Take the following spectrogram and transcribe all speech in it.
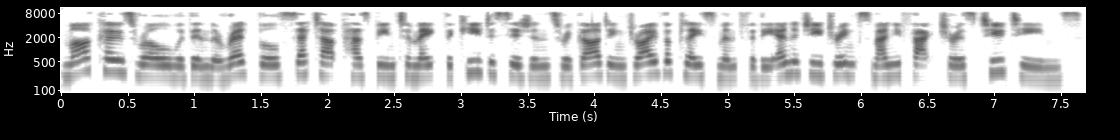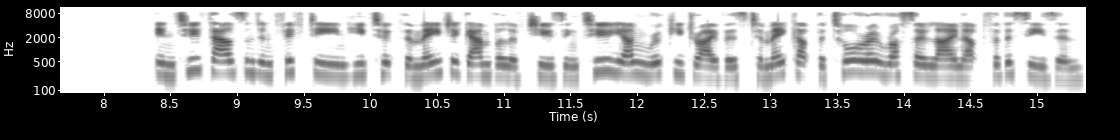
Marko's role within the Red Bull setup has been to make the key decisions regarding driver placement for the energy drinks manufacturers' two teams. In 2015 he took the major gamble of choosing two young rookie drivers to make up the Toro Rosso lineup for the season.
